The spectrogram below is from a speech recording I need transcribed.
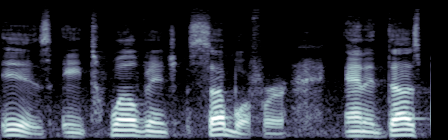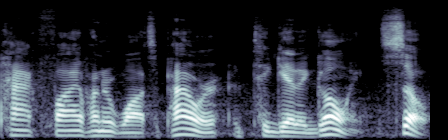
is a 12 inch subwoofer and it does pack 500 watts of power to get it going. So,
